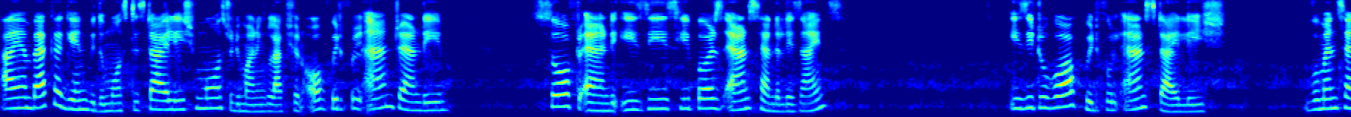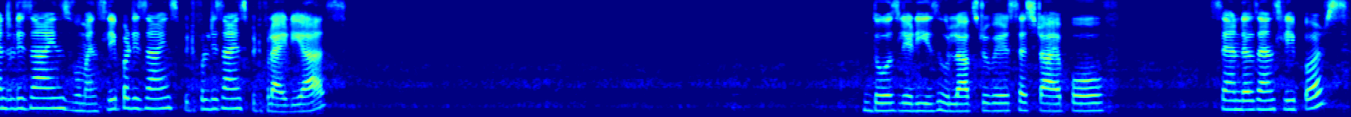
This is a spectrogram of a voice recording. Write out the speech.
I am back again with the most stylish, most demanding collection of beautiful and trendy, soft and easy slippers and sandal designs. Easy to walk, beautiful and stylish. Women sandal designs, women slipper designs, beautiful designs, beautiful ideas. Those ladies who loves to wear such type of sandals and slippers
